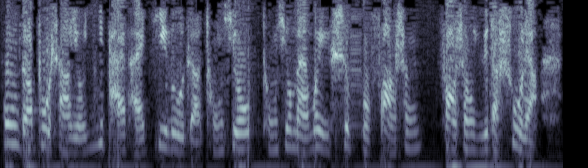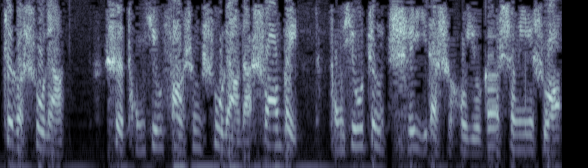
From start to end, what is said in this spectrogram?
功德簿上有一排排记录着同修同修们为师傅放生放生鱼的数量，这个数量是同修放生数量的双倍。同修正迟疑的时候，有个声音说：“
